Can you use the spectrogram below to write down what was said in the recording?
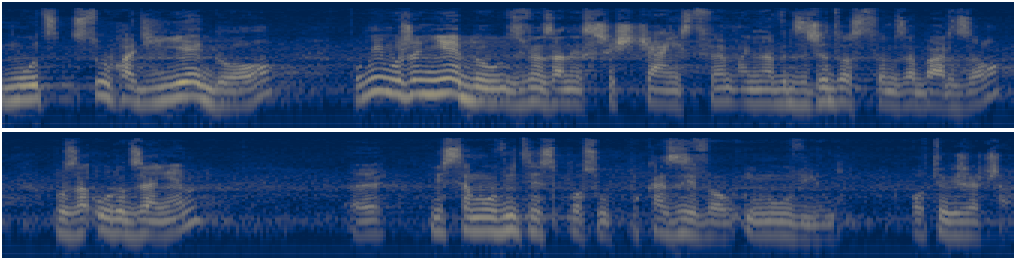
móc słuchać Jego, pomimo, że nie był związany z chrześcijaństwem, ani nawet z żydostwem za bardzo, poza urodzeniem, niesamowity sposób pokazywał i mówił o tych rzeczach.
